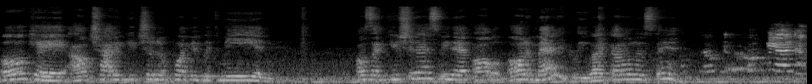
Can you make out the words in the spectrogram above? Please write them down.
Okay, I'll try to get you an appointment with me. And I was like, you should ask me that all automatically. Like, I don't understand. Okay, okay, I don't,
